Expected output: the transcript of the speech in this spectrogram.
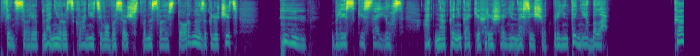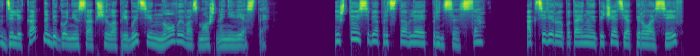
«Фенсория планирует склонить его высочество на свою сторону и заключить близкий союз, однако никаких решений на сей счет принято не было». Как деликатно Бегония сообщила о прибытии новой возможной невесты. И что из себя представляет принцесса? Активируя потайную печать, я отперла сейф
